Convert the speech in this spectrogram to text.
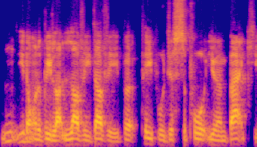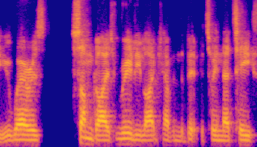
you don't want to be like lovey dovey, but people just support you and back you. Whereas some guys really like having the bit between their teeth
